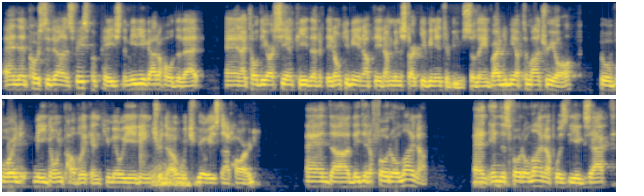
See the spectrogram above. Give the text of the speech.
and then posted it on his Facebook page. The media got a hold of that. And I told the RCMP that if they don't give me an update, I'm going to start giving interviews. So they invited me up to Montreal to avoid me going public and humiliating Trudeau, which really is not hard. And uh, they did a photo lineup. And in this photo lineup was the exact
